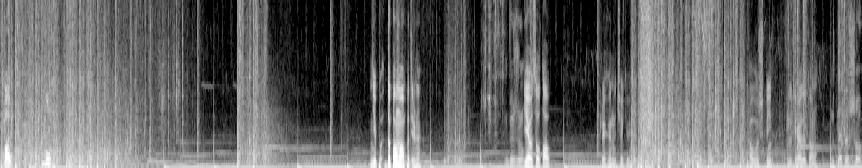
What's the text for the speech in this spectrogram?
Впав! Лох! Мені п- допомога потрібна. Біжу. Я його солтав. Пригаю на Чекові. Алушпі. Забігаю додому. У тебе що?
